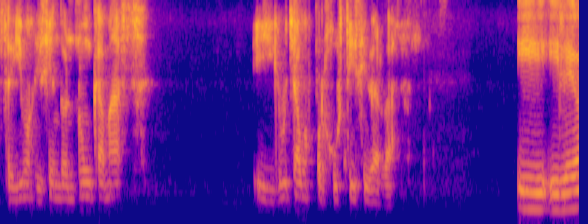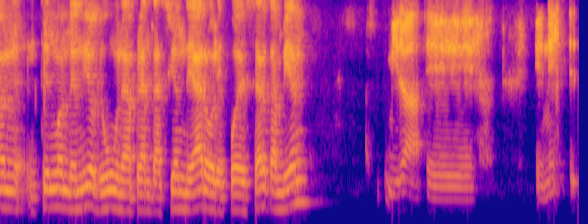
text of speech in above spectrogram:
seguimos diciendo nunca más y luchamos por justicia y verdad. Y, León, tengo entendido que hubo una plantación de árboles, ¿puede ser también? Mira, eh, en, este,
